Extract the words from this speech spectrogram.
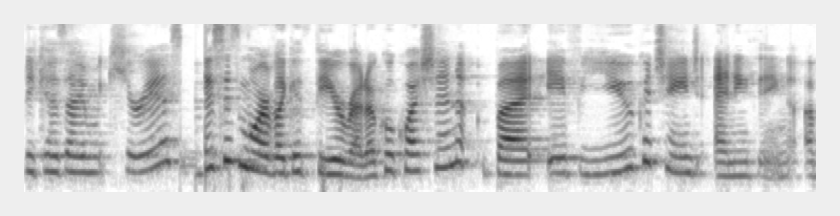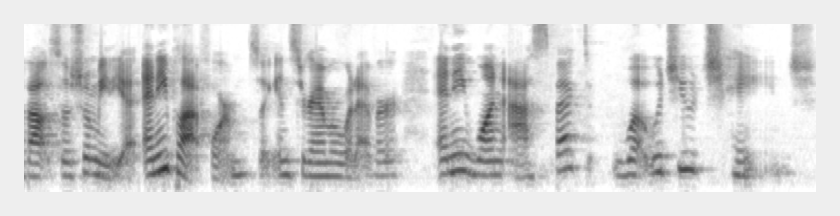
because I'm curious. This is more of like a theoretical question, but if you could change anything about social media, any platform, so like Instagram or whatever, any one aspect, what would you change?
